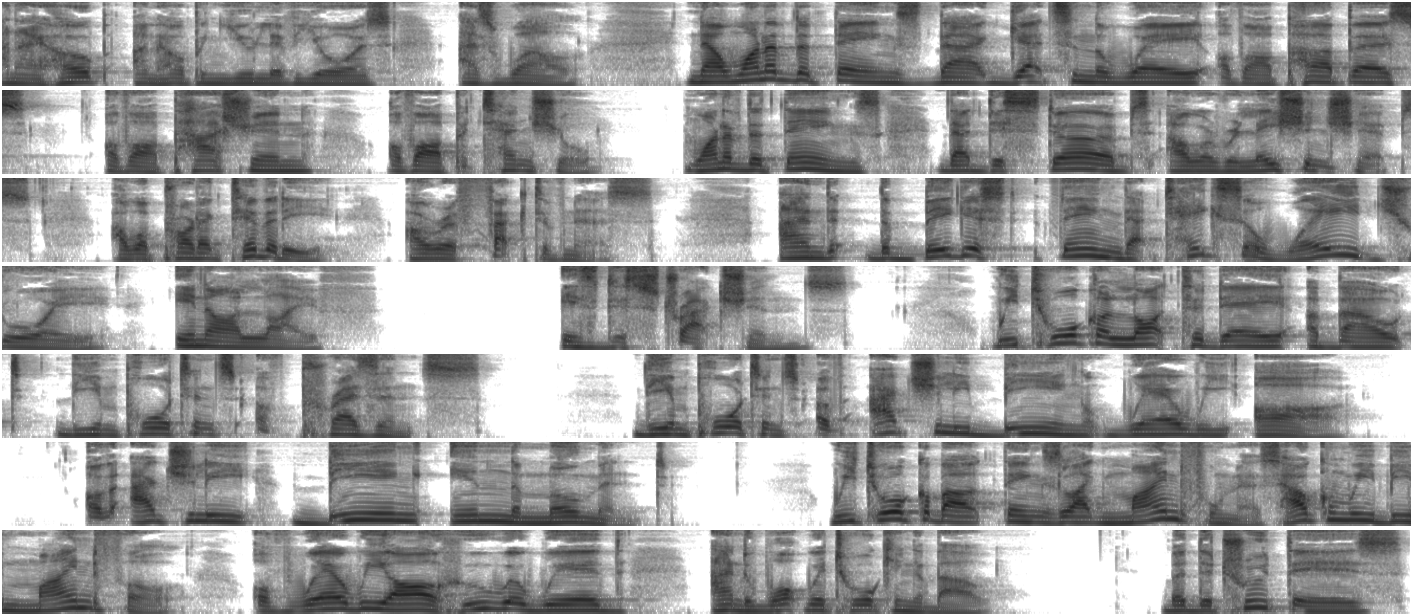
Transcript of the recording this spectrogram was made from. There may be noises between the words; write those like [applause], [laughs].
and I hope I'm helping you live yours as well. Now, one of the things that gets in the way of our purpose, of our passion, of our potential. One of the things that disturbs our relationships, our productivity, our effectiveness, and the biggest thing that takes away joy in our life is distractions. We talk a lot today about the importance of presence, the importance of actually being where we are, of actually being in the moment. We talk about things like mindfulness. How can we be mindful of where we are, who we're with, and what we're talking about? But the truth is,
